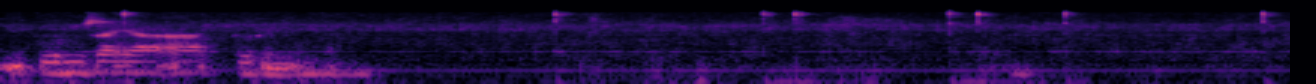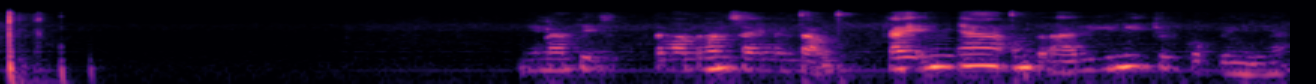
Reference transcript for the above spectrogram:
Ini belum saya atur ini. Ini nanti teman-teman saya minta, kayaknya untuk hari ini cukup ini ya.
